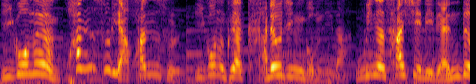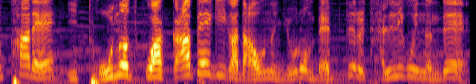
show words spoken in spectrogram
이거는 환술이야 환술 이거는 그냥 가려진 겁니다 우리는 사실 이 랜드 8에 이 도넛과 까베기가 나오는 요런 맵들을 달리고 있는데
